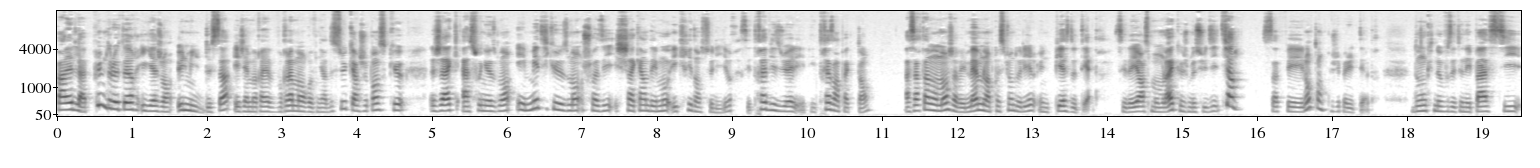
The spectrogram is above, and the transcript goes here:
parler de la plume de l'auteur il y a genre une minute de ça, et j'aimerais vraiment revenir dessus, car je pense que Jacques a soigneusement et méticuleusement choisi chacun des mots écrits dans ce livre. C'est très visuel et très impactant. À certains moments, j'avais même l'impression de lire une pièce de théâtre. C'est d'ailleurs à ce moment-là que je me suis dit, tiens, ça fait longtemps que j'ai pas lu de théâtre. Donc ne vous étonnez pas si,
